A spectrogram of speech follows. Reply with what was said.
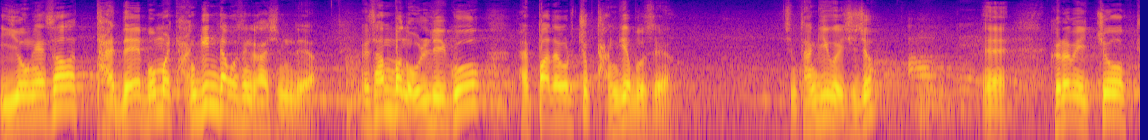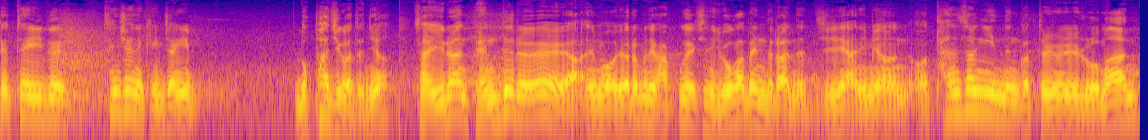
이용해서 다- 내 몸을 당긴다고 생각하시면 돼요. 그래서 한번 올리고 발바닥으로 쭉 당겨 보세요. 지금 당기고 계시죠? 예. 그러면 이쪽 대퇴이두의 텐션이 굉장히 높아지거든요. 자, 이런 밴드를 아니 뭐 여러분들이 갖고 계시는 요가 밴드라든지 아니면 어, 탄성이 있는 것들로만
